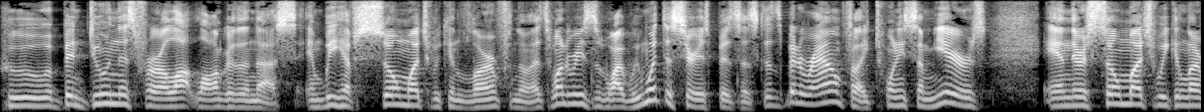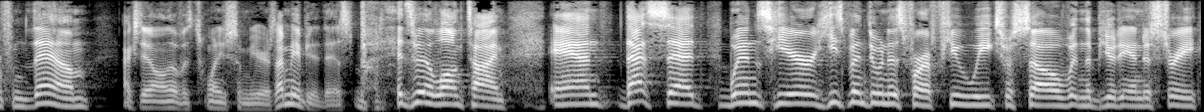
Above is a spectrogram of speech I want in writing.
who have been doing this for a lot longer than us, and we have so much we can learn from them. That's one of the reasons why we went to serious business because it's been around for like 20 some years, and there's so much we can learn from them. Actually, I don't know if it's 20 some years. I maybe it is, but it's been a long time. And that said, Winn's here. He's been doing this for a few weeks or so in the beauty industry,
